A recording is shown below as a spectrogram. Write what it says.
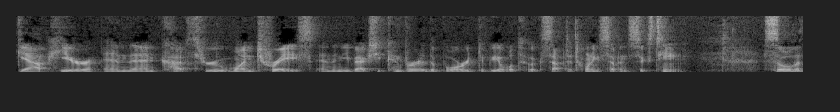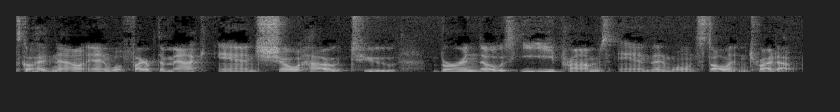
gap here and then cut through one trace and then you've actually converted the board to be able to accept a 2716. So let's go ahead now and we'll fire up the Mac and show how to burn those EE EEPROMs and then we'll install it and try it out.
